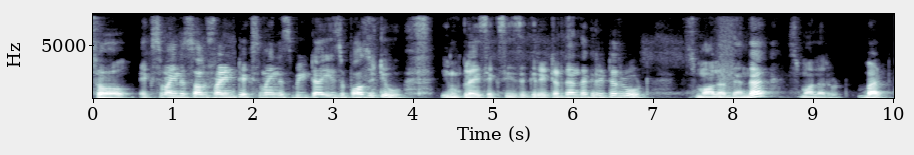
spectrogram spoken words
so x minus alpha into x minus beta is positive. Implies x is greater than the greater root smaller than the smaller root. But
